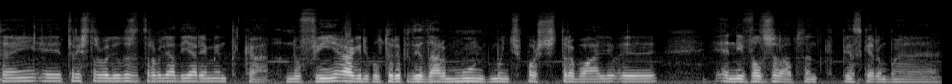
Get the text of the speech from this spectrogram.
tem eh, três trabalhadores a trabalhar diariamente cá. No fim, a agricultura podia dar muito, muitos postos de trabalho eh, a nível geral, portanto, penso que era uma...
